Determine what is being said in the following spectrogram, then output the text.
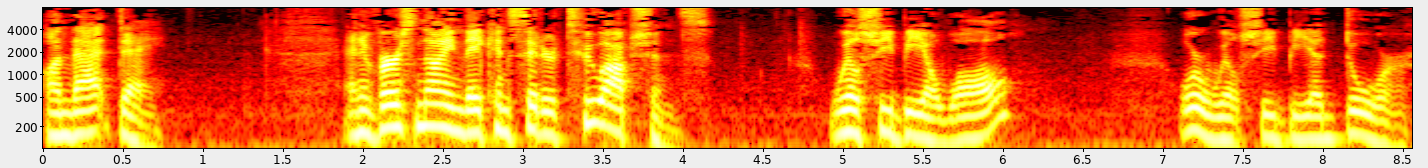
on that day? And in verse 9, they consider two options. Will she be a wall or will she be a door?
